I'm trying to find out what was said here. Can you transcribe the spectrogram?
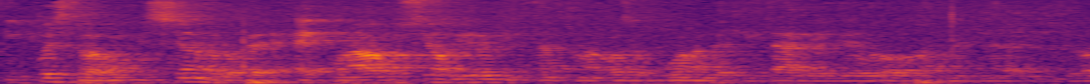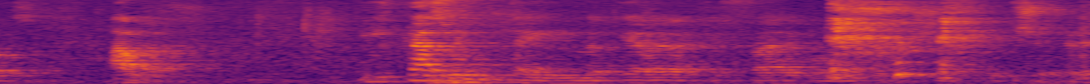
In questo la Commissione europea, ecco, ma possiamo dire ogni tanto una cosa buona per l'Italia e l'Europa, non è meravigliosa. Allora, il caso Intel che aveva a che fare con il chip, eccetera, è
